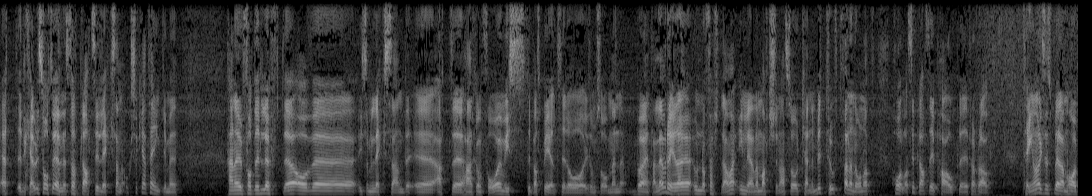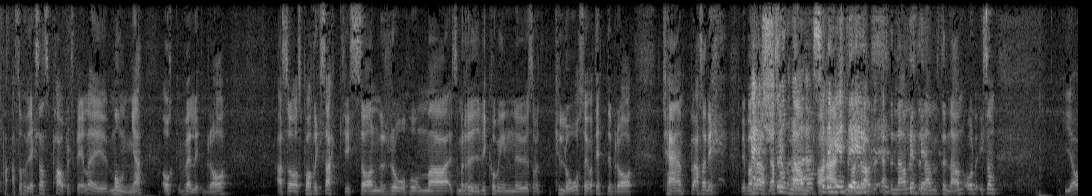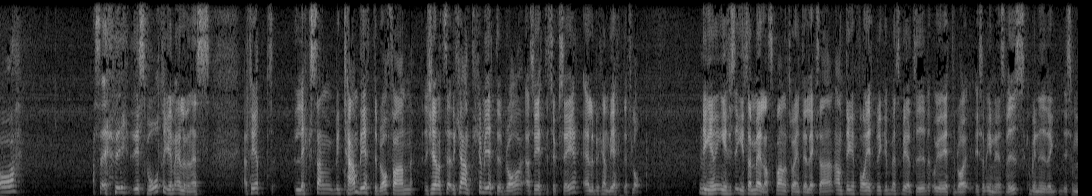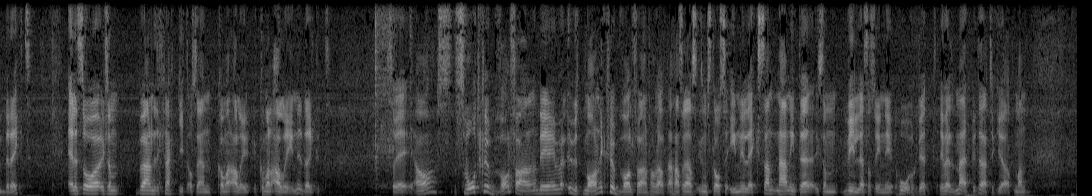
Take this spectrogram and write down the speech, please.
ett, det kan bli svårt för Elfsborg att ta plats i Leksand också kan jag tänka mig. Han har ju fått ett löfte av eh, liksom Leksand eh, att eh, han kommer få en viss typ av speltid och liksom så. Men börjar inte han leverera under de första inledande matcherna så kan det bli tufft för honom att hålla sin plats i powerplay framförallt. Tänk om man liksom spelar med, alltså Leksands powerplay-spelare är ju många och väldigt bra. Alltså Patrik Zackrisson, Rohoma, liksom Rivik kom in nu som ett klås har ju varit jättebra. Camp, alltså det, det bara rabblas upp namn. alltså ja, det- det- bara rabblas efter namn efter namn efter namn och liksom Ja Alltså det, är svårt tycker jag med Elvenes. Jag tycker att Leksand, det kan bli jättebra för han. Det, känns att det kan antingen bli jättebra, alltså jättesuccé, eller det kan bli jätteflopp. Mm. Ingen, inget, inget sånt mellanspann tror jag inte i Leksand. Antingen får han jättemycket med speltid och gör jättebra liksom inledningsvis, kommer in i det liksom direkt. Eller så liksom börjar han lite knackigt och sen kommer han aldrig, kommer han aldrig in i det riktigt. Så ja, svårt klubbval för honom. Det är väl utmanande klubbval för honom framförallt. Att han ska liksom slå sig in i Leksand när han inte liksom ville slå sig in i HV71. Det är väldigt märkligt det där tycker jag. Att man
